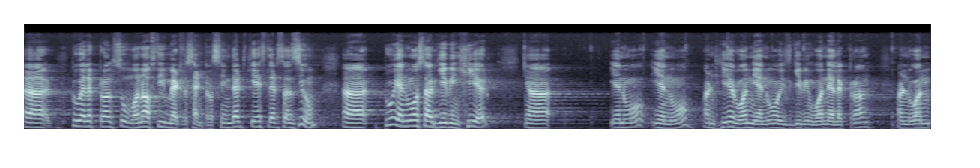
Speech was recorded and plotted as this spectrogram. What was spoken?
uh, 2 electrons to one of the metal centers. In that case let us assume uh, 2 NOs are giving here uh, NO, NO and here one NO is giving 1 electron and one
